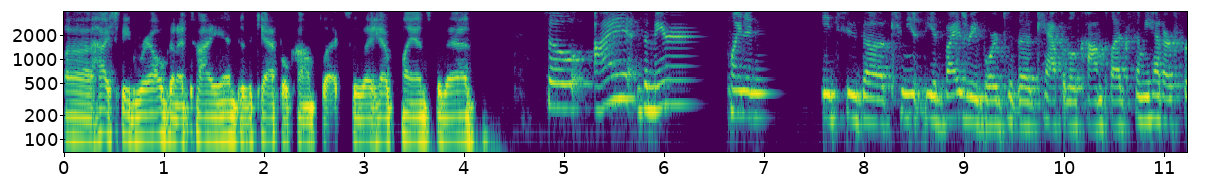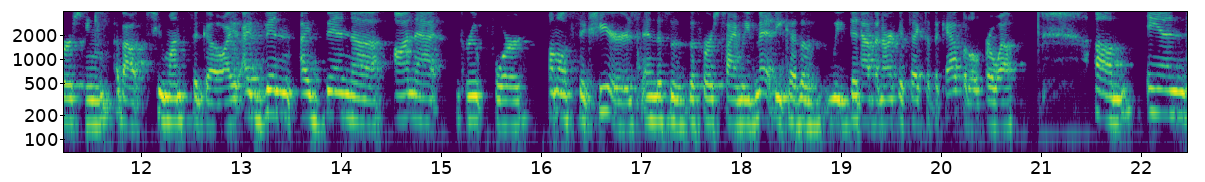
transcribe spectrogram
uh, high speed rail, going to tie into the Capitol complex? Do they have plans for that? So I, the mayor appointed me to the community, the advisory board to the Capitol complex, and we had our first meeting about two months ago. I, have been I've been uh, on that group for almost six years, and this was the first time we've met because of we didn't have an architect at the Capitol for a while. Um, and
